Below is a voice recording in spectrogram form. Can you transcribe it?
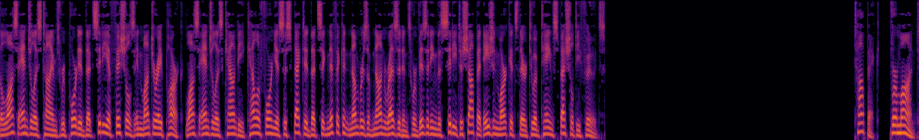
the Los Angeles Times reported that city officials in Monterey Park, Los Angeles County, California suspected that significant numbers of non residents were visiting the city to shop at Asian markets there to obtain specialty foods. Vermont.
